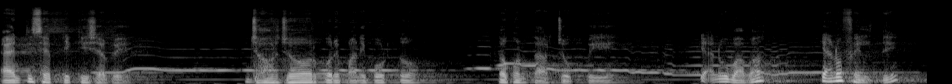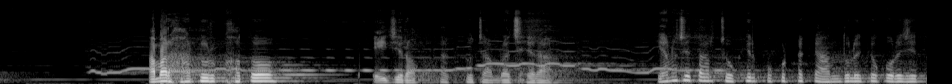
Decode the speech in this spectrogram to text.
অ্যান্টিসেপটিক হিসাবে ঝরঝর করে পানি পড়তো, তখন তার চোখ পেয়ে, কেন বাবা? কেন ফেলতে? আমার হাঁটুর ক্ষত এই যে রক্তাক্ত চামড়া ছেঁড়া, কেন যে তার চোখের পুকুরটাকে আন্দোলিত করে যেত,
